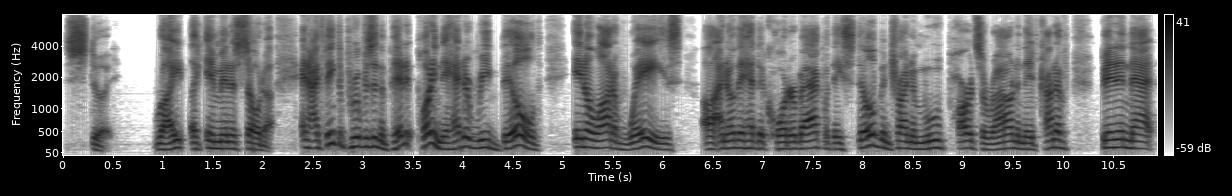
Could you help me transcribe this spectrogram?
stood right? Like in Minnesota. And I think the proof is in the pudding. They had to rebuild in a lot of ways. Uh, I know they had the quarterback, but they still have been trying to move parts around and they've kind of been in that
